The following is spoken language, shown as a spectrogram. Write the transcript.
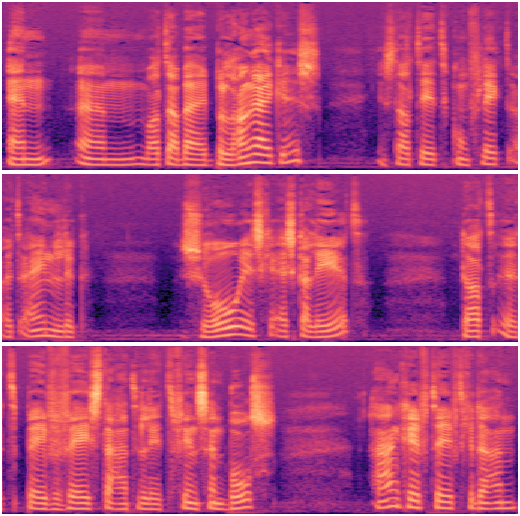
En ehm, wat daarbij belangrijk is, is dat dit conflict uiteindelijk zo is geëscaleerd dat het PVV-statenlid Vincent Bos aangifte heeft gedaan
